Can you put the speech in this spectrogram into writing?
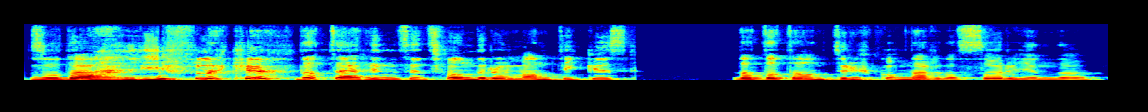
zo dat lieflijke dat daarin zit van de romanticus, dat dat dan terugkomt naar dat zorgende.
